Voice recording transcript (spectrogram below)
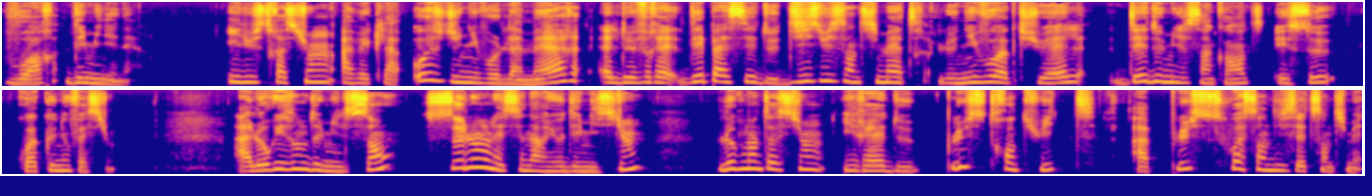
voire des millénaires. Illustration avec la hausse du niveau de la mer, elle devrait dépasser de 18 cm le niveau actuel dès 2050 et ce, quoi que nous fassions. À l'horizon 2100, selon les scénarios d'émission, l'augmentation irait de plus 38 à plus 77 cm.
